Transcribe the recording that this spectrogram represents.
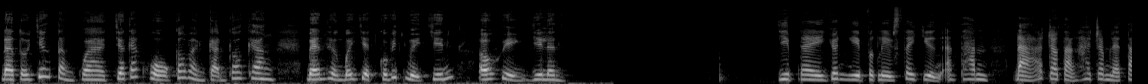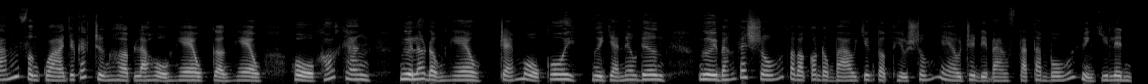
đã tổ chức tặng quà cho các hộ có hoàn cảnh khó khăn bị ảnh hưởng bởi dịch COVID-19 ở huyện Di Linh. Dịp này, doanh nghiệp vật liệu xây dựng Anh Thanh đã trao tặng 208 phần quà cho các trường hợp là hộ nghèo, cận nghèo, hộ khó khăn, người lao động nghèo, trẻ mồ côi, người già neo đơn, người bán vé số và bà con đồng bào dân tộc thiểu số nghèo trên địa bàn xã Tam Bố, huyện Di Linh.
